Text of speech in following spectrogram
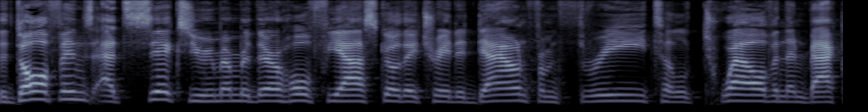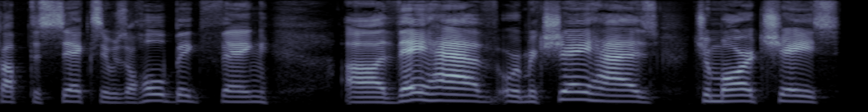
The Dolphins at six, you remember their whole fiasco. They traded down from three to 12 and then back up to six. It was a whole big thing. Uh, they have, or McShay has Ja'Marr Chase,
